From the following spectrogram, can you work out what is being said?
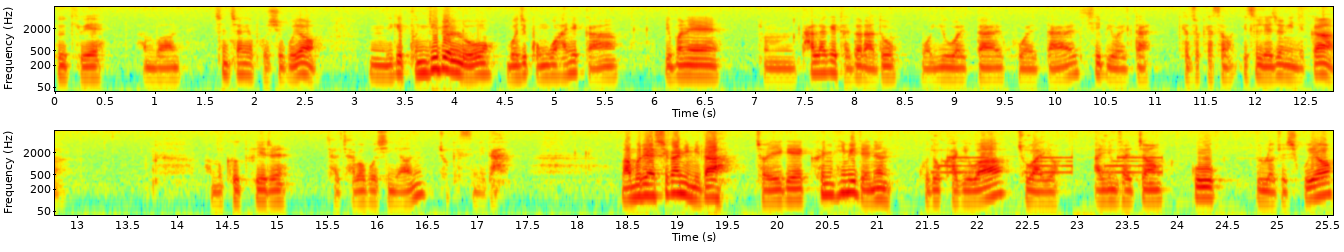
그 기회 한번 신청해 보시고요. 음, 이게 분기별로 모집 공고하니까 이번에 좀 탈락이 되더라도 뭐 6월달, 9월달, 12월달 계속해서 있을 예정이니까 한번 그 기회를 잘 잡아보시면 좋겠습니다. 마무리할 시간입니다. 저에게 큰 힘이 되는 구독하기와 좋아요, 알림 설정 꾹 눌러주시고요.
